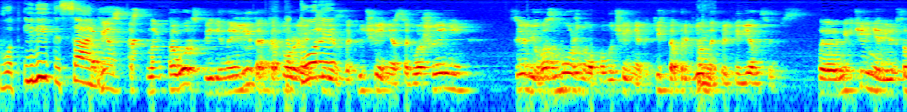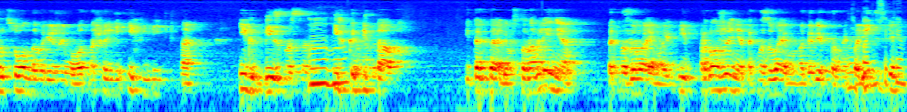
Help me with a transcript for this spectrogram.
Вот элиты сами. Ответственность на руководстве и на элитах, которые, которые... через заключение соглашений с целью возможного получения каких-то определенных преференций, смягчения санкционного режима в отношении их лично, их бизнеса, mm-hmm. их капитала и так далее, установление так называемой и продолжение так называемой многовекторной политики, политики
